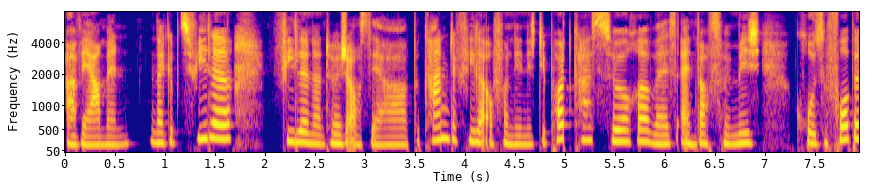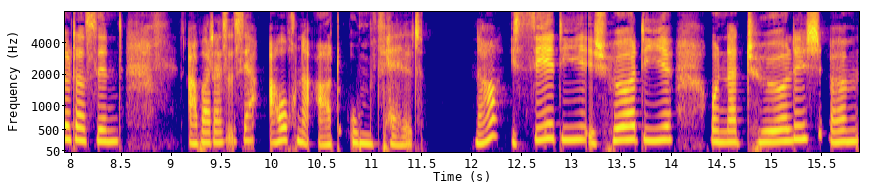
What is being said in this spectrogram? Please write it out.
erwärmen. Und da gibt es viele, viele natürlich auch sehr bekannte, viele auch von denen ich die Podcasts höre, weil es einfach für mich große Vorbilder sind. Aber das ist ja auch eine Art Umfeld. Na, ich sehe die, ich höre die und natürlich ähm,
